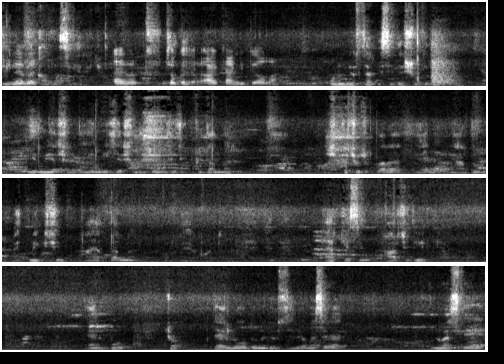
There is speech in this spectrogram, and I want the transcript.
dünyada Evet. kalması gerekiyor. Evet. Çok erken gidiyorlar. Onun göstergesi de şudur. 20 yaşında, 22 yaşında gencecik fidanlar başka çocuklara yani yardım etmek için hayatlarını ortaya koydu. Yani herkesin harcı değil. Yani bu çok değerli olduğunu gösteriyor. Mesela üniversiteyi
